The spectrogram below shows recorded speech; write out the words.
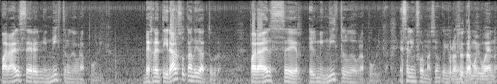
para él ser el ministro de Obras Públicas, de retirar su candidatura para él ser el ministro de Obras Públicas. Esa es la información que yo Pero eso está muy buena.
